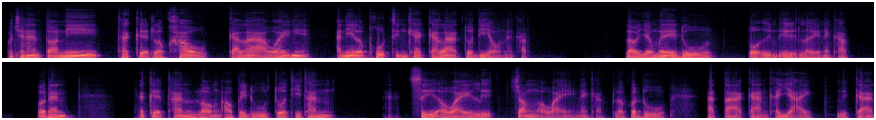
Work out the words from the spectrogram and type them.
เพราะฉะนั้นตอนนี้ถ้าเกิดเราเข้ากาล่าเอาไว้เนี่ย อันนี้เราพูดถึงแค่กาล่าตัวเดียวนะครับ เรายังไม่ได้ดูตัวอื่นๆเลยนะครับ เพราะฉะนั้นถ้าเกิดท่านลองเอาไปดูตัวที่ท่านซื้อเอาไว้หรือจ้องเอาไว้นะครับ แล้วก็ดูอัตราการขยายหรือการ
